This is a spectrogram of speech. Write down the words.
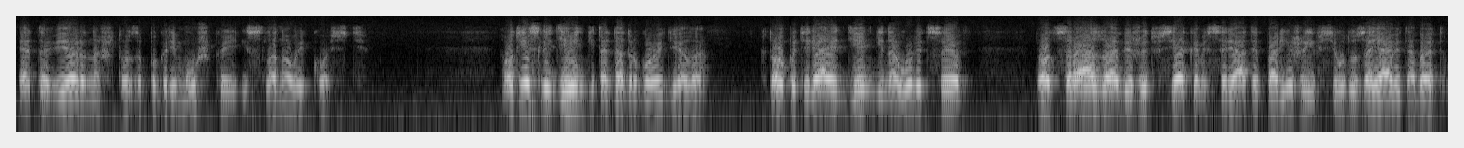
Это верно, что за погремушкой и слоновой кость. Вот если деньги, тогда другое дело. Кто потеряет деньги на улице, тот сразу обежит все комиссариаты Парижа и всюду заявит об этом.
